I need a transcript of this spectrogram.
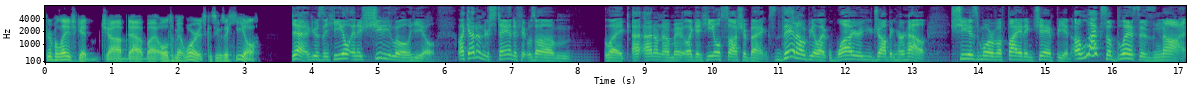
Triple H get jobbed out by Ultimate Warriors? Because he was a heel. Yeah, he was a heel and a shitty little heel. Like I'd understand if it was um like I, I don't know, maybe like a heel Sasha Banks. Then I would be like, "Why are you jobbing her out? She is more of a fighting champion. Alexa Bliss is not."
